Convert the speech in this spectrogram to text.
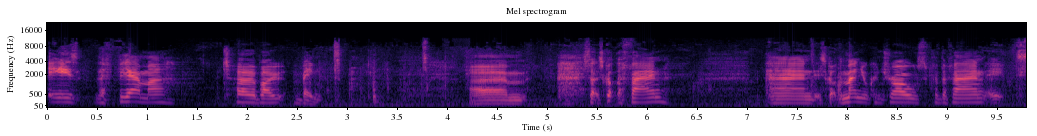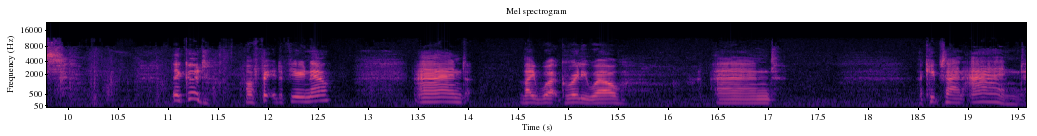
is the Fiamma Turbo Vent. Um, so it's got the fan and it's got the manual controls for the fan. It's They're good. I've fitted a few now and they work really well and I keep saying and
